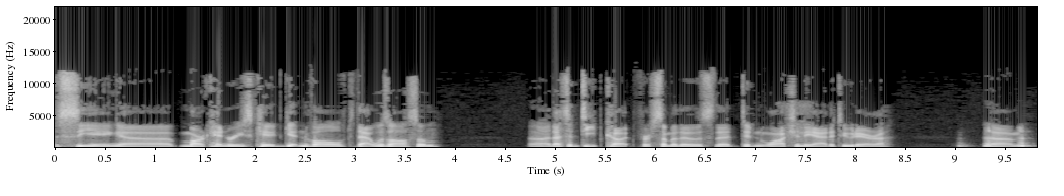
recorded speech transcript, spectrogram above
seeing uh Mark Henry's kid get involved, that was awesome. Uh, that's a deep cut for some of those that didn't watch in the Attitude Era. Um,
